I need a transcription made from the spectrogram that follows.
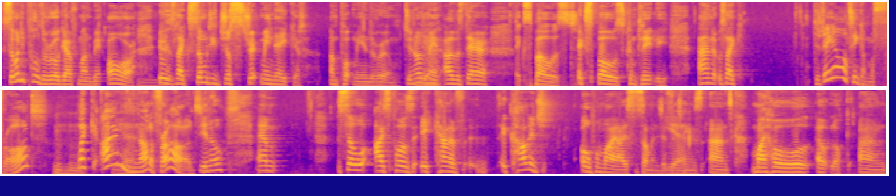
somebody pulled the rug out from under me, or mm. it was like somebody just stripped me naked and put me in the room. Do you know what I mean? I was there, Exposed. exposed completely, and it was like. Do they all think I'm a fraud? Mm-hmm. Like I'm Yeah. not a fraud, you know. Um, so I suppose it kind of college opened my eyes to so many different Yeah. things, and my whole outlook and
